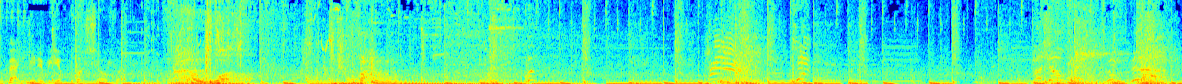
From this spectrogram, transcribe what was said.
expect me to be a pushover. Round one. Fight. Hadouken!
